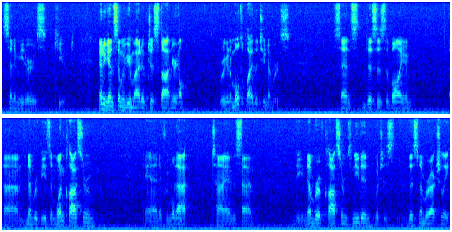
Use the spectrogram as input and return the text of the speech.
centimeters cubed. And again, some of you might have just thought in your head, we're going to multiply the two numbers. Since this is the volume, um, the number of beads in one classroom, and if we multiply that times um, the number of classrooms needed, which is this number actually,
